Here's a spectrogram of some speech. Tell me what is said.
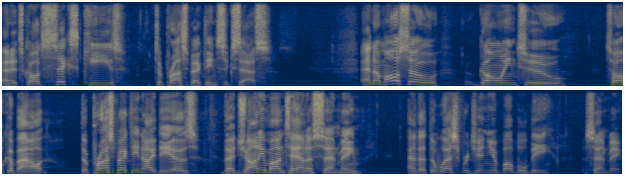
and it's called Six Keys to Prospecting Success. And I'm also going to talk about the prospecting ideas that Johnny Montana sent me and that the West Virginia Bumblebee sent me.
